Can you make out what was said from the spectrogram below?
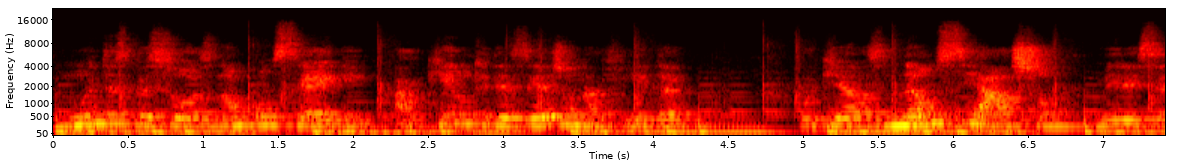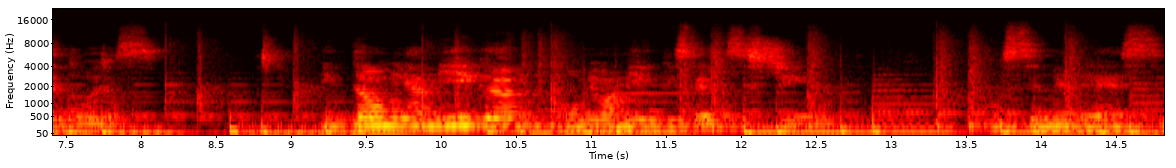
muitas pessoas não conseguem aquilo que desejam na vida porque elas não se acham merecedoras. Então, minha amiga ou meu amigo que esteja assistindo, você merece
